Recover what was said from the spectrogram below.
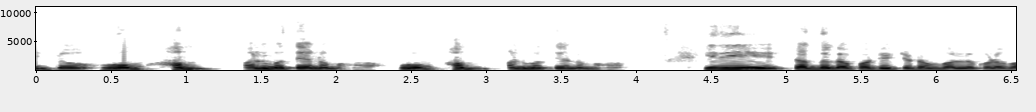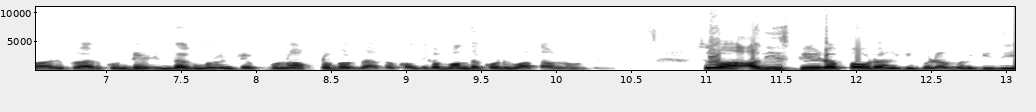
ఇంట్లో హోం హం హనుమతే నమ. హోం హం హనుమతే నమ. ఇది శ్రద్ధగా పఠించడం వల్ల కూడా వారికి వారికి ఉండే ఇందాక మనం చెప్పుకున్న అక్టోబర్ దాకా కొంత మందకోడి వాతావరణం ఉంటుంది. సో అది స్పీడప్ అవడానికి కూడా మనకి ఇది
